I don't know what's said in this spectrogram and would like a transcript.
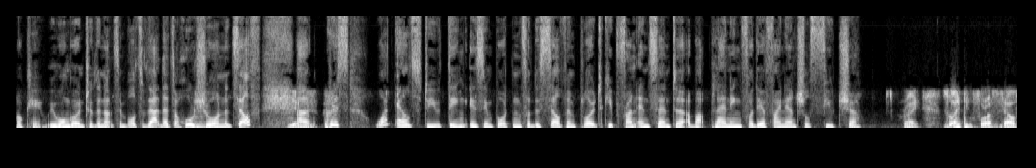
Okay, we won't go into the nuts and bolts of that. That's a whole show on itself. Yes. Uh, Chris, what else do you think is important for the self employed to keep front and center about planning for their financial future? Right. So I think for a self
